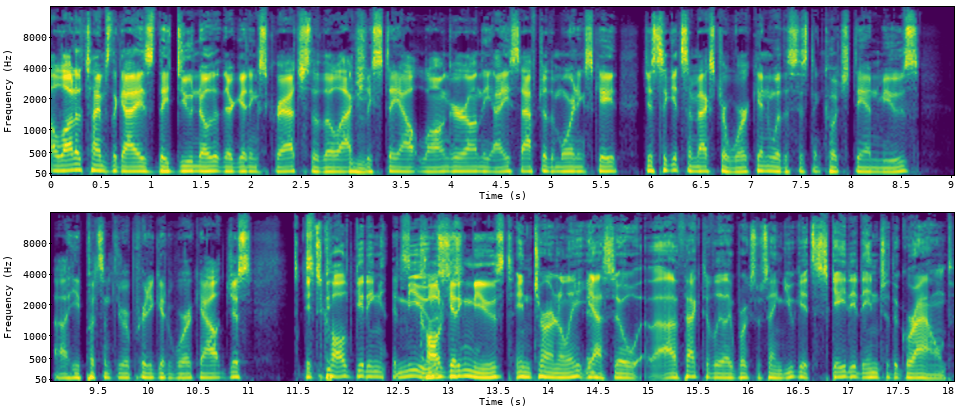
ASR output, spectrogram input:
a lot of times the guys they do know that they're getting scratched, so they'll actually stay out longer on the ice after the morning skate just to get some extra work in with assistant coach Dan Muse. Uh, he puts them through a pretty good workout. Just It's called getting it's mused. called getting mused. internally. Yeah. so uh, effectively, like Brooks was saying, you get skated into the ground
